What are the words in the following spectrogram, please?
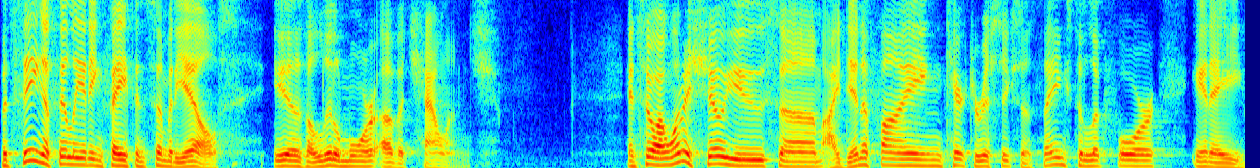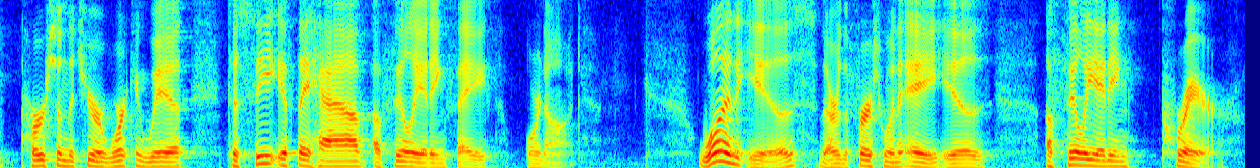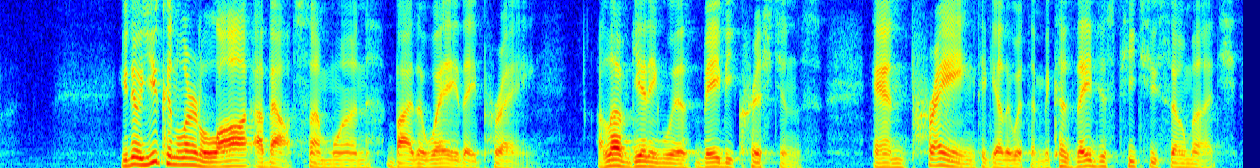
But seeing affiliating faith in somebody else is a little more of a challenge. And so I want to show you some identifying characteristics and things to look for in a person that you're working with to see if they have affiliating faith or not. One is, or the first one, A, is affiliating prayer. You know, you can learn a lot about someone by the way they pray. I love getting with baby Christians and praying together with them because they just teach you so much.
